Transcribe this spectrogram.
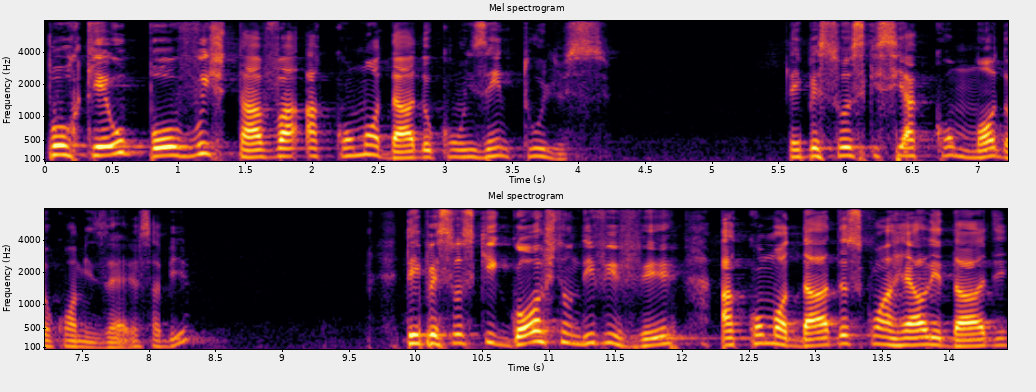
porque o povo estava acomodado com os entulhos. Tem pessoas que se acomodam com a miséria, sabia? Tem pessoas que gostam de viver acomodadas com a realidade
